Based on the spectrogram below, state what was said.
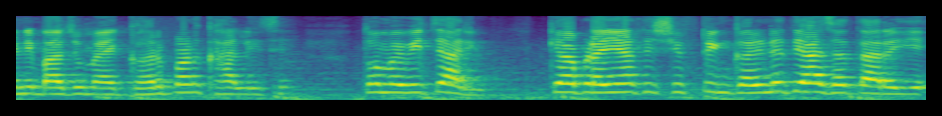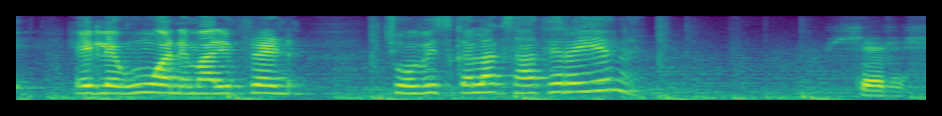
એની બાજુમાં એક ઘર પણ ખાલી છે. તો મેં વિચાર્યું કે આપણે અહીંયાથી શિફ્ટિંગ કરીને ત્યાં જતા રહીએ. એટલે હું અને મારી ફ્રેન્ડ ચોવીસ કલાક સાથે રહીએ ને. સરસ.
